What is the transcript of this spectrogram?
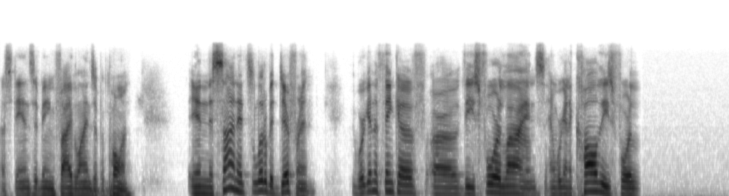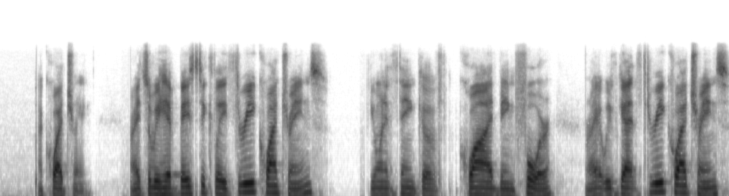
a stanza being five lines of a poem. In the sonnet, it's a little bit different we're going to think of uh, these four lines and we're going to call these four a quatrain. All right, so we have basically three quatrains. If you want to think of quad being four, right? We've got three quatrains,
